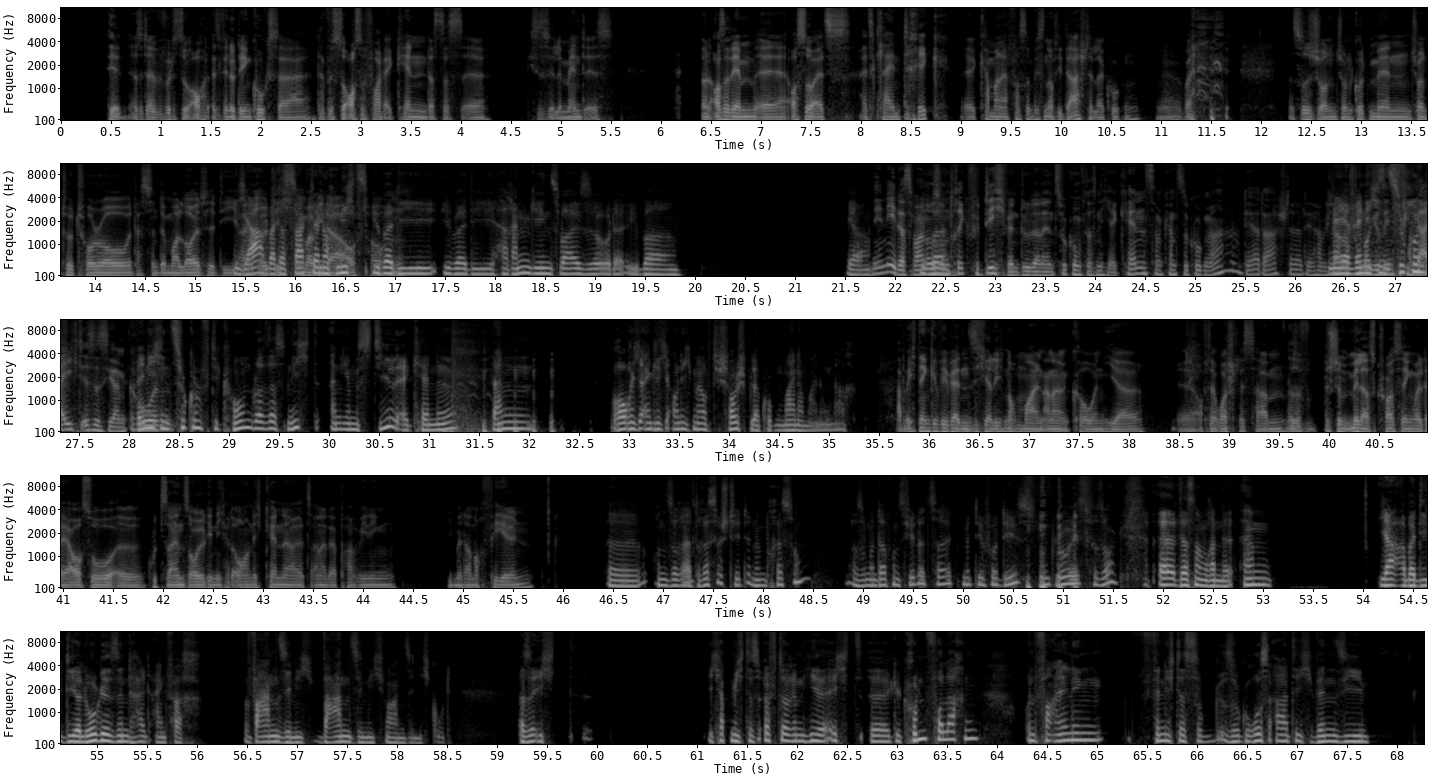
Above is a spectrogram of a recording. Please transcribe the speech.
Der, also da würdest du auch, also wenn du den guckst, da, da wirst du auch sofort erkennen, dass das äh, dieses Element ist. Und außerdem äh, auch so als, als kleinen Trick äh, kann man einfach so ein bisschen auf die Darsteller gucken. Ja, weil also John, John Goodman, John Turturro, das sind immer Leute, die halt Ja, aber wirklich das sagt ja noch nichts über auftauchen. die, über die Herangehensweise oder über. Ja. Nee, nee, das war nur so ein Trick für dich. Wenn du dann in Zukunft das nicht erkennst, dann kannst du gucken, ah, der Darsteller, den habe ich Naja, da schon mal in gesehen. Zukunft- Vielleicht ist es ja ein Cohen. Wenn ich in Zukunft die Coen Brothers nicht an ihrem Stil erkenne, dann brauche ich eigentlich auch nicht mehr auf die Schauspieler gucken, meiner Meinung nach. Aber ich denke, wir werden sicherlich noch mal einen anderen Cohen hier äh, auf der Watchlist haben. Also bestimmt Miller's Crossing, weil der ja auch so äh, gut sein soll, den ich halt auch noch nicht kenne, als einer der paar wenigen, die mir da noch fehlen. Äh, unsere Adresse steht im Impressum. Also man darf uns jederzeit mit DVDs und Blu-rays versorgen. Äh, das nur am Rande. Ähm, ja, aber die Dialoge sind halt einfach wahnsinnig, wahnsinnig, wahnsinnig gut. Also ich, ich habe mich des Öfteren hier echt äh, gekrümmt vor Lachen und vor allen Dingen finde ich das so, so großartig, wenn sie,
